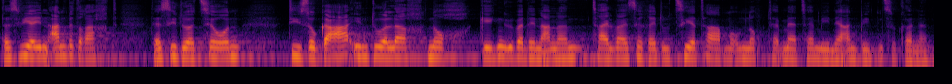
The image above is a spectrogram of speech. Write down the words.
dass wir in Anbetracht der Situation die sogar in Durlach noch gegenüber den anderen teilweise reduziert haben, um noch mehr Termine anbieten zu können.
